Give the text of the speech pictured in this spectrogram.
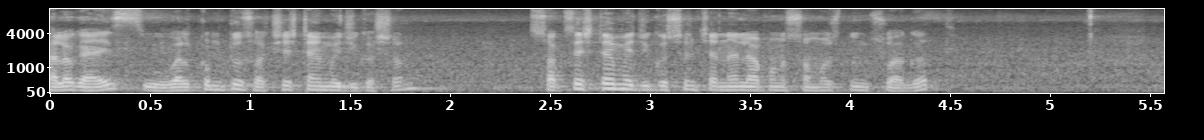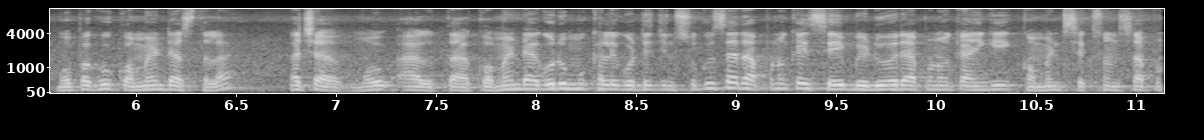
hello guys welcome to success time education success time education channel आप समस्त स्वागत मो पाक कमेंट आसला अच्छा मो कमेंट आगुरी मुझे खाली गोटे जिनस को सर आप से भिडियो आप कहीं कमेंट सेक्शन से आप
